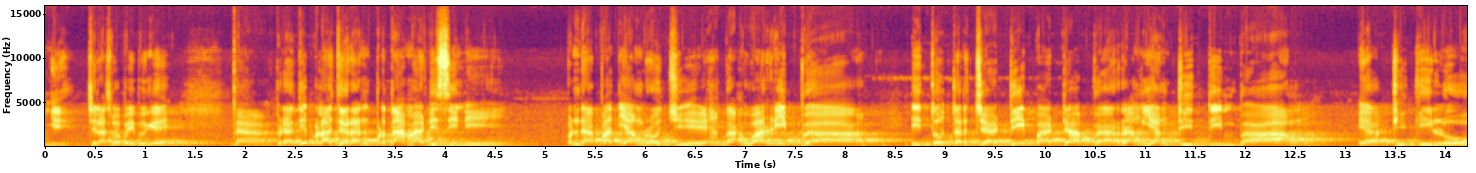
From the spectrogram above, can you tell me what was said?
Nggih, jelas Bapak Ibu nggih? Nah, berarti pelajaran pertama di sini pendapat yang rojih bahwa riba itu terjadi pada barang yang ditimbang ya di kilo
